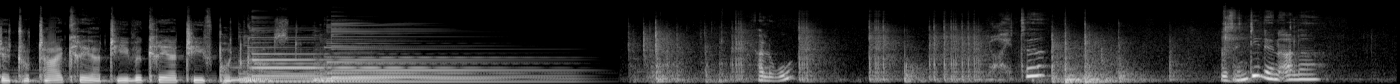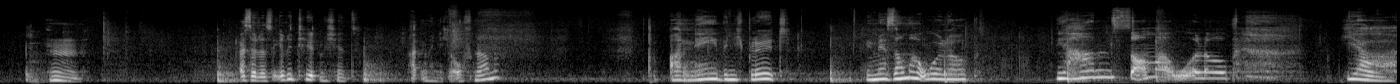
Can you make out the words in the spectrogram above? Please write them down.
der total kreative Kreativ-Podcast. Hallo? Leute? Wo sind die denn alle? Hm. Also das irritiert mich jetzt. Hatten wir nicht Aufnahme? Oh nee, bin ich blöd. Wir ja Sommerurlaub. Wir haben Sommerurlaub. Ja.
